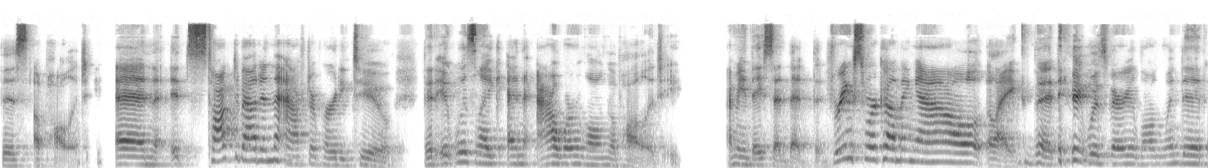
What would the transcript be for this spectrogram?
this apology. And it's talked about in the after party too, that it was like an hour long apology. I mean, they said that the drinks were coming out, like that it was very long winded.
